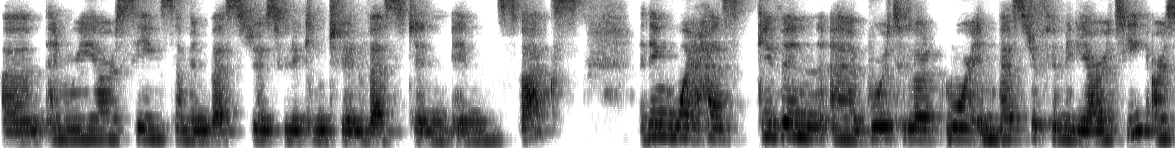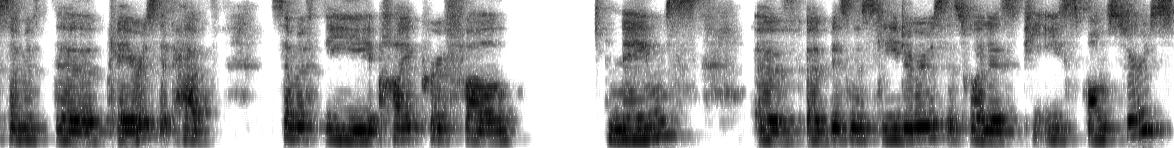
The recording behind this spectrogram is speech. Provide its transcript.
Um, and we are seeing some investors looking to invest in, in SPACs. I think what has given uh, brought a lot more investor familiarity are some of the players that have some of the high profile names of uh, business leaders as well as PE sponsors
